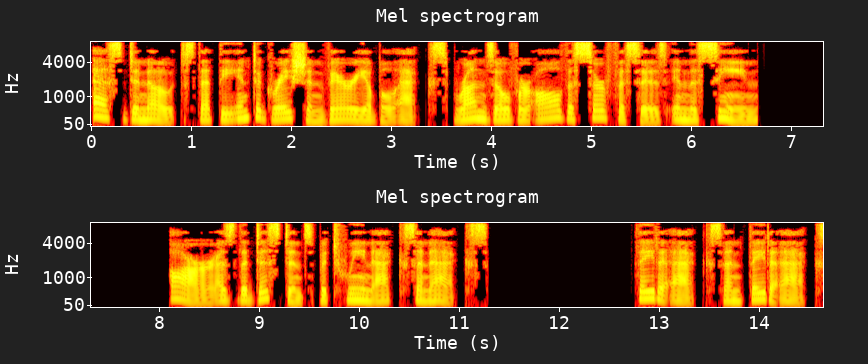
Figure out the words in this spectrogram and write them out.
S denotes that the integration variable x runs over all the surfaces in the scene r is the distance between x and x theta x and theta x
